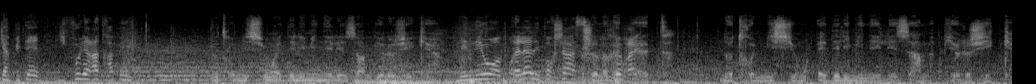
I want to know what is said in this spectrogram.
Capitaine, il faut les rattraper. Notre mission est d'éliminer les armes biologiques. Mais Neo Umbrella les pourchasse. Je le répète, notre mission est d'éliminer les armes biologiques.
